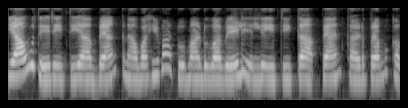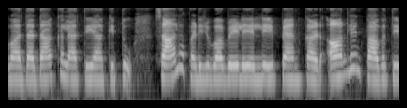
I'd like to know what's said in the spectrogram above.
ಯಾವುದೇ ರೀತಿಯ ಬ್ಯಾಂಕ್ನ ವಹಿವಾಟು ಮಾಡುವ ವೇಳೆಯಲ್ಲಿ ಇದೀಗ ಪ್ಯಾನ್ ಕಾರ್ಡ್ ಪ್ರಮುಖವಾದ ದಾಖಲಾತಿಯಾಗಿದ್ದು, ಸಾಲ ಪಡೆಯುವ ವೇಳೆಯಲ್ಲಿ ಪ್ಯಾನ್ ಕಾರ್ಡ್, ಆನ್ಲೈನ್ ಪಾವತಿ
